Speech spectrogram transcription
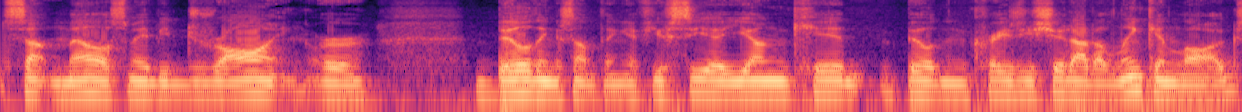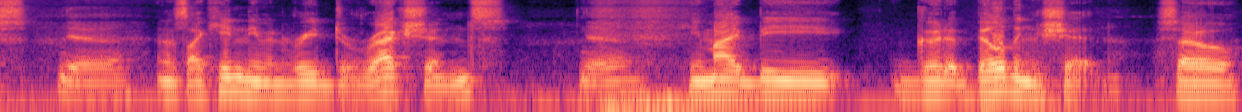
something else, maybe drawing or building something. If you see a young kid building crazy shit out of Lincoln logs, yeah and it's like he didn't even read directions. yeah He might be good at building shit. So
